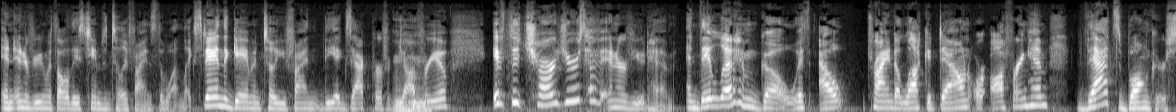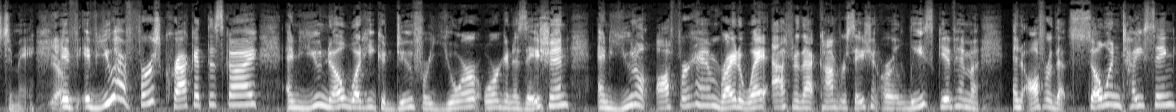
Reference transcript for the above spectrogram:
and interviewing with all these teams until he finds the one. Like, stay in the game until you find the exact perfect job mm-hmm. for you. If the Chargers have interviewed him and they let him go without trying to lock it down or offering him, that's bonkers to me. Yeah. If if you have first crack at this guy and you know what he could do for your organization and you don't offer him right away after that conversation or at least give him a, an offer that's so enticing,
